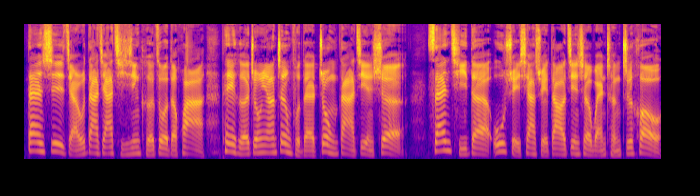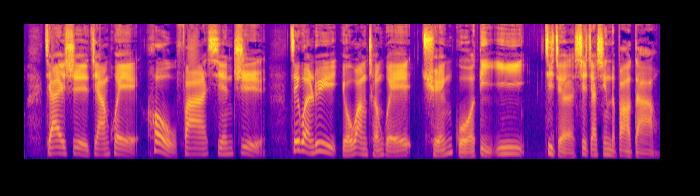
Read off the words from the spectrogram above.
但是假如大家齐心合作的话，配合中央政府的重大建设，三期的污水下水道建设完成之后，嘉义市将会后发先至，接管率有望成为全国第一。记者谢嘉欣的报道。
